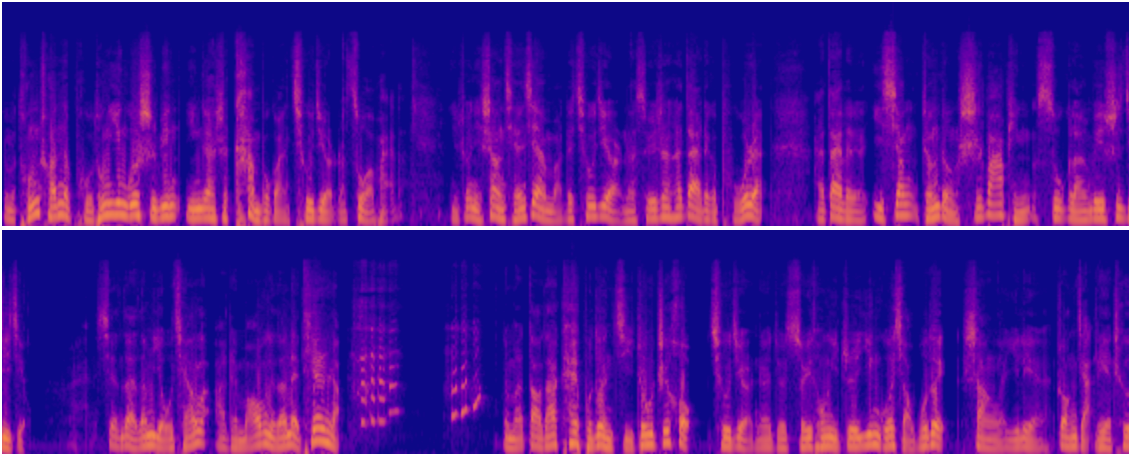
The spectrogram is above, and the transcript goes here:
那么同船的普通英国士兵应该是看不惯丘吉尔的做派的。你说你上前线吧，这丘吉尔呢随身还带着个仆人，还带了一箱整整十八瓶苏格兰威士忌酒。哎，现在咱们有钱了啊，这毛病咱得添上。那么到达开普敦几周之后，丘吉尔呢就随同一支英国小部队上了一列装甲列车。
